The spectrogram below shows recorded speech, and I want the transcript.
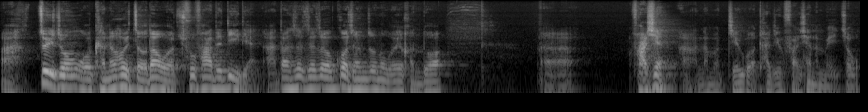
啊，最终我可能会走到我出发的地点啊，但是在这个过程中呢，我有很多呃发现啊，那么结果他就发现了美洲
